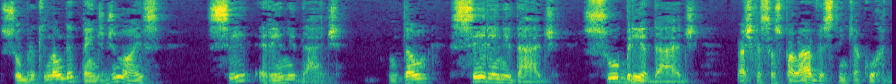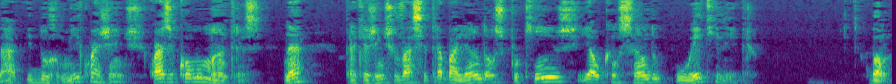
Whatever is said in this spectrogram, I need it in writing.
sobre o que não depende de nós, serenidade. Então, serenidade, sobriedade. Acho que essas palavras têm que acordar e dormir com a gente, quase como mantras, né? Para que a gente vá se trabalhando aos pouquinhos e alcançando o equilíbrio. Bom,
